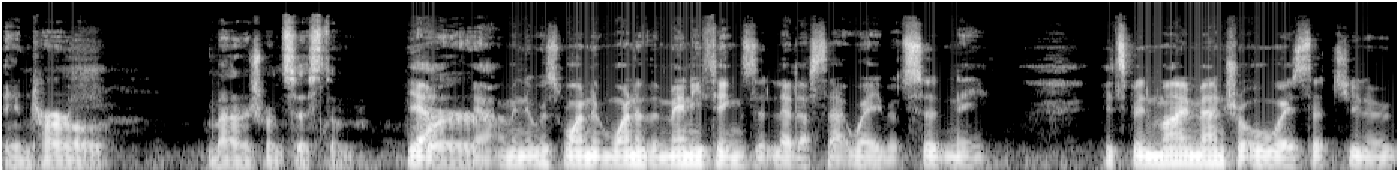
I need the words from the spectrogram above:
internal management system. Yeah, yeah. I mean, it was one one of the many things that led us that way. But certainly, it's been my mantra always that you know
